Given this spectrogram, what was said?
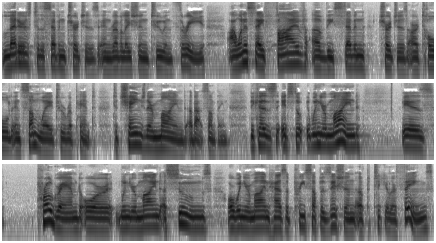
letters to the seven churches in Revelation 2 and 3, I want to say five of the seven churches are told in some way to repent, to change their mind about something. Because it's the, when your mind is programmed or when your mind assumes or when your mind has a presupposition of particular things,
